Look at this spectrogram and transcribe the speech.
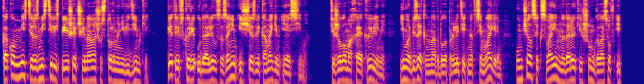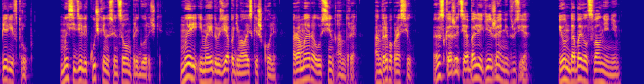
в каком месте разместились перешедшие на нашу сторону невидимки. Петри вскоре удалился, за ним исчезли Камагин и Асима. Тяжело махая крыльями, ему обязательно надо было пролететь над всем лагерем, умчался к своим на далекий шум голосов и перьев труп. Мы сидели кучкой на свинцовом пригорочке. Мэри и мои друзья по гималайской школе. Ромеро, Лусин, Андре. Андре попросил. «Расскажите об Олеге и Жанне, друзья». И он добавил с волнением.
